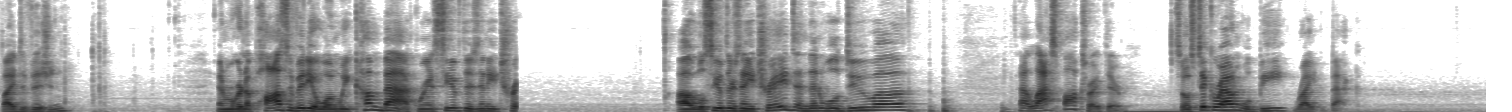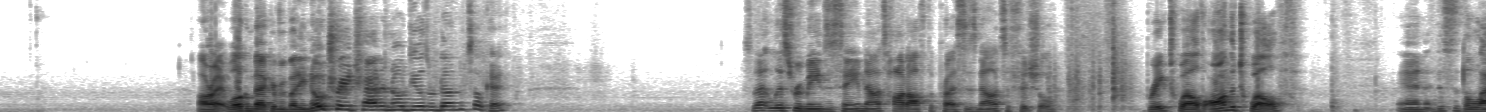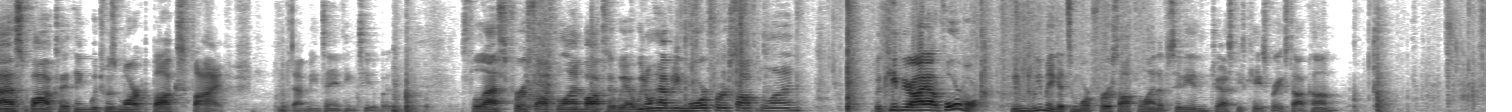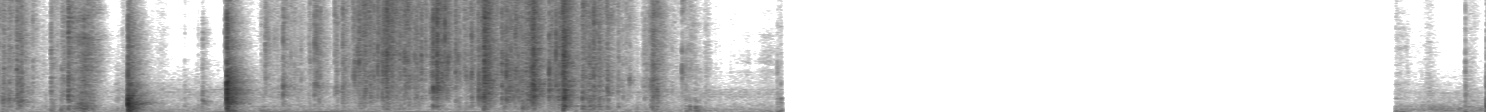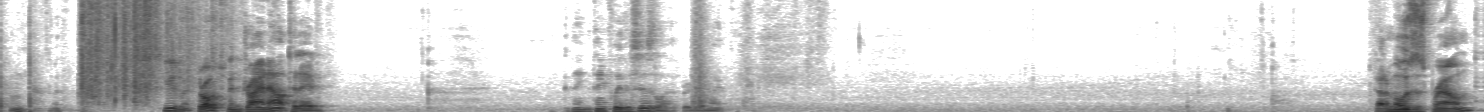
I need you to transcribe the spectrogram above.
by division. And we're going to pause the video. When we come back, we're going to see if there's any trade. Uh, we'll see if there's any trades, and then we'll do uh, that last box right there. So stick around. We'll be right back. All right, welcome back, everybody. No trade chatter, no deals were done. It's okay. So that list remains the same. Now it's hot off the presses. Now it's official. Break 12 on the 12th. And this is the last box, I think, which was marked box 5. If that means anything to you. But it's the last first off the line box that we have. We don't have any more first off the line. But keep your eye out for more. We, may get some more first off the line Obsidian. JaspysCaseBreaks.com. Hmm. Excuse me, throat's been drying out today. Thankfully, this is the last of night. Got a Moses Brown.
